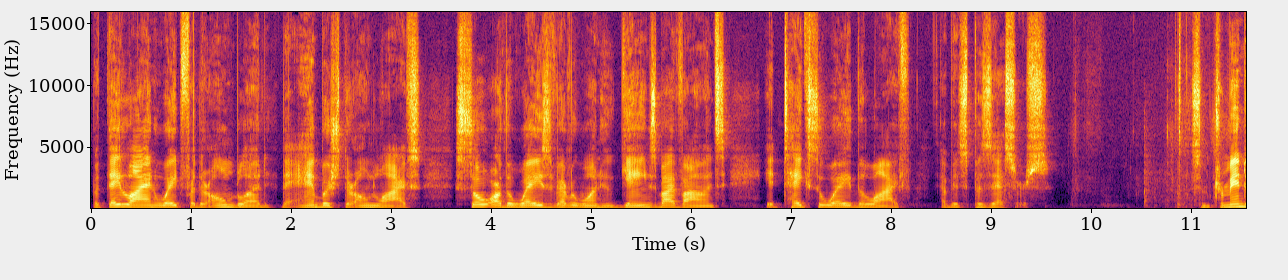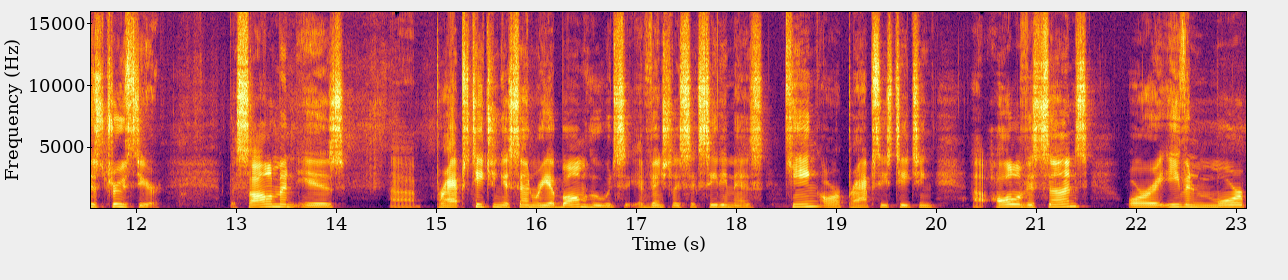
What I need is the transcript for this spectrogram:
but they lie in wait for their own blood, they ambush their own lives. So are the ways of everyone who gains by violence. It takes away the life of its possessors. Some tremendous truths here. But Solomon is uh, perhaps teaching his son Rehoboam, who would eventually succeed him as king, or perhaps he's teaching uh, all of his sons, or even more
